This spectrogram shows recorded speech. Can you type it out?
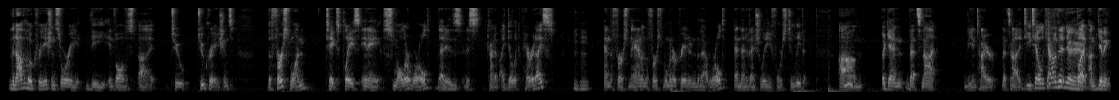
the Navajo creation story the involves uh, two two creations. The first one takes place in a smaller world that is this kind of idyllic paradise, Mm-hmm. and the first man and the first woman are created into that world, and then eventually forced to leave it. Um, Again, that's not the entire. That's not a detailed account of it, Yeah, yeah, but yeah. I'm giving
